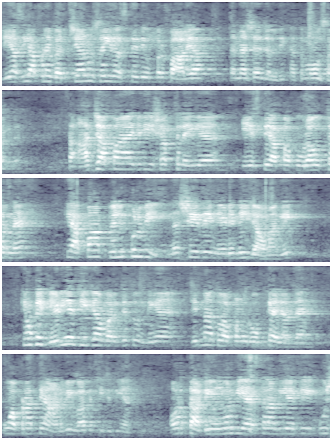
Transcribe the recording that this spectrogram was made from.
ਜੇ ਅਸੀਂ ਆਪਣੇ ਬੱਚਿਆਂ ਨੂੰ ਸਹੀ ਰਸਤੇ ਦੇ ਉੱਪਰ ਪਾ ਲਿਆ, ਤਾਂ ਨਸ਼ਾ ਜਲਦੀ ਖਤਮ ਹੋ ਸਕਦਾ ਤਾਂ ਅੱਜ ਆਪਾਂ ਇਹ ਜਿਹੜੀ ਸ਼ਕਤ ਲਈ ਹੈ, ਇਸ ਤੇ ਆਪਾਂ ਪੂਰਾ ਉਤਰਨਾ ਹੈ। ਕਿ ਆਪਾਂ ਬਿਲਕੁਲ ਵੀ ਨਸ਼ੇ ਦੇ ਨੇੜੇ ਨਹੀਂ ਜਾਵਾਂਗੇ, ਕਿਉਂਕਿ ਜਿਹੜੀਆਂ ਚੀਜ਼ਾਂ ਵਰਜਿਤ ਹੁੰਦੀਆਂ, ਜਿਨ੍ਹਾਂ ਤੋਂ ਆਪਾਂ ਨੂੰ ਰੋਕਿਆ ਜਾਂਦਾ ਹੈ, ਉਹ ਆਪਣਾ ਧਿਆਨ ਵੀ ਵੱਧ ਖਿੱਚਦੀਆਂ ਔਰ ਤੁਹਾਡੀ ਉਮਰ ਵੀ ਇਸ ਤਰ੍ਹਾਂ ਦੀ ਹੈ ਕਿ ਕੁਝ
